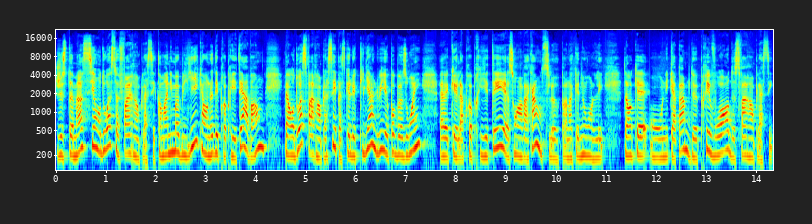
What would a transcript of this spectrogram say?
justement, si on doit se faire remplacer. Comme en immobilier, quand on a des propriétés à vendre, bien, on doit se faire remplacer parce que le client, lui, il n'a pas besoin euh, que la propriété euh, soit en vacances pendant que nous, on l'est. Donc, euh, on est capable de prévoir de se faire remplacer.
